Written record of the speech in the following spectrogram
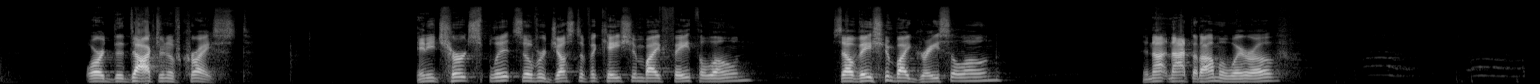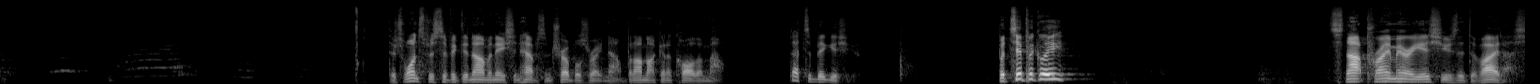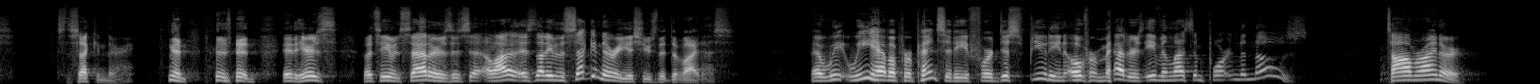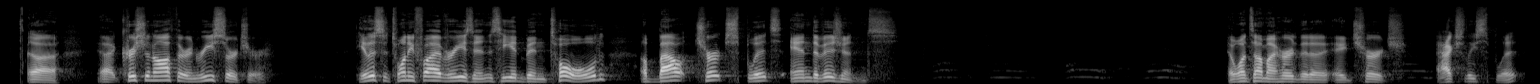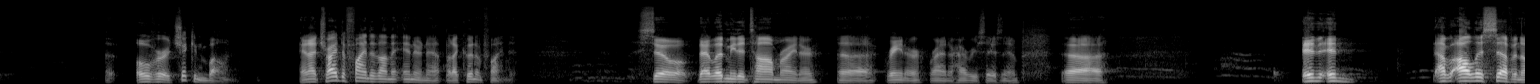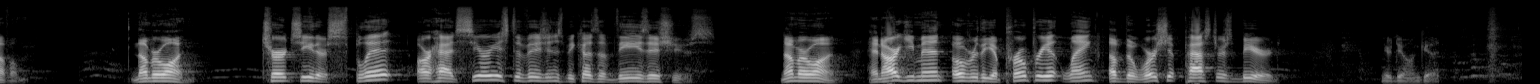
or the doctrine of Christ? Any church splits over justification by faith alone? Salvation by grace alone? And not, not that I'm aware of. There's one specific denomination having some troubles right now, but I'm not going to call them out. That's a big issue. But typically, it's not primary issues that divide us, it's the secondary. And, and, and here's what's even sadder is it's a lot of it's not even the secondary issues that divide us. And we, we have a propensity for disputing over matters even less important than those. Thom Reiner, uh, uh, Christian author and researcher, he listed 25 reasons he had been told about church splits and divisions. At one time, I heard that a, a church actually split uh, over a chicken bone. And I tried to find it on the internet, but I couldn't find it. So that led me to Thom Reiner, uh, Rainer, Reiner, however you say his name. Uh, and, and I'll list seven of them. Number one, church either split or had serious divisions because of these issues. Number one, an argument over the appropriate length of the worship pastor's beard. You're doing good.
